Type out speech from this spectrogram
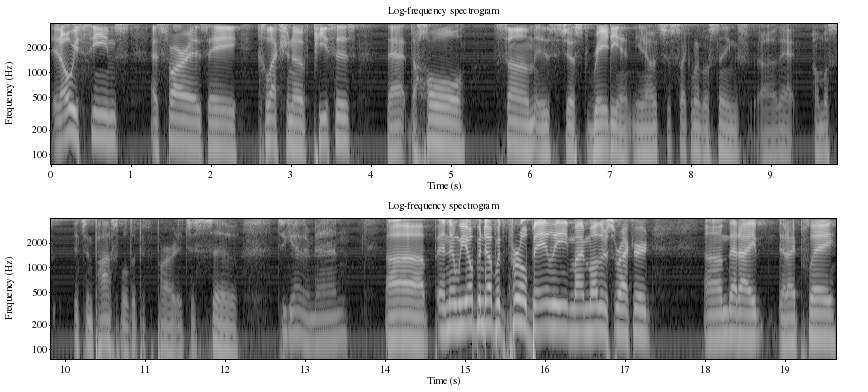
it always seems, as far as a collection of pieces, that the whole sum is just radiant. You know, it's just like one of those things uh, that almost it's impossible to pick apart. It's just so together, man. Uh, and then we opened up with Pearl Bailey, my mother's record um, that I that I play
